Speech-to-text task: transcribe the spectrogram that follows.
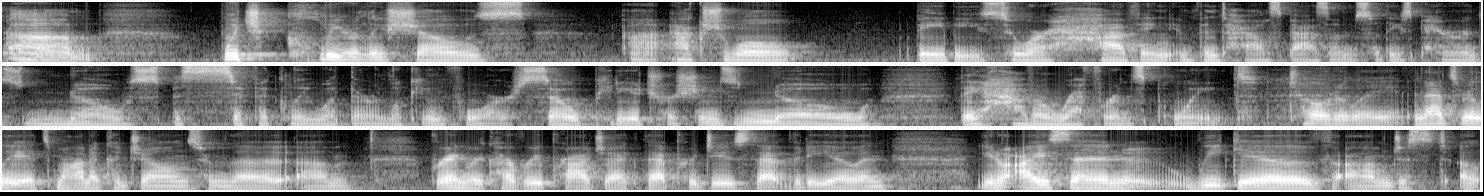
um, which clearly shows uh, actual babies who are having infantile spasms. So these parents know specifically what they're looking for. So pediatricians know they have a reference point. Totally. And that's really, it's Monica Jones from the um, Brain Recovery Project that produced that video. And you know, ISIN, we give um, just a,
